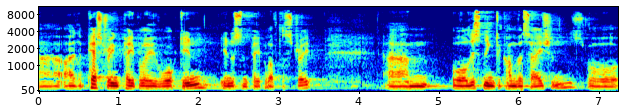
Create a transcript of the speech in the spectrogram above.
uh, either pestering people who walked in, innocent people off the street, um, or listening to conversations, or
